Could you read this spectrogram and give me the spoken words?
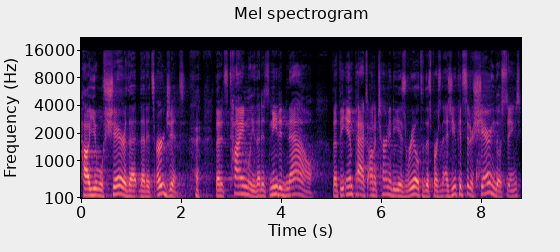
how you will share that, that it's urgent, that it's timely, that it's needed now, that the impact on eternity is real to this person. As you consider sharing those things,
